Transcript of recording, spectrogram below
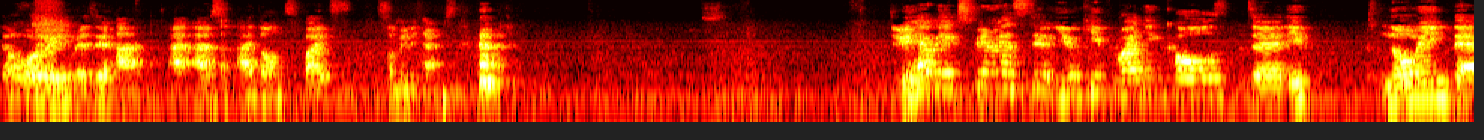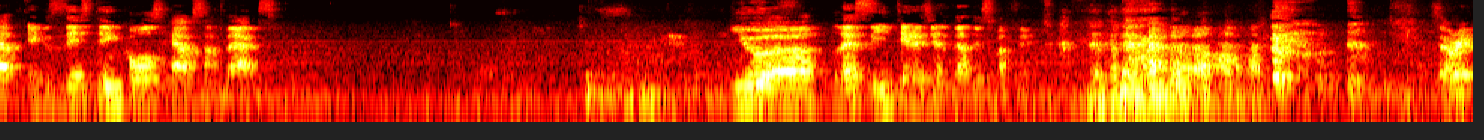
Don't worry, raise your hand. I, I, I don't spike so many times. Do you have experience too? You keep writing calls the, if knowing that existing calls have some bugs? You are less intelligent than this machine. Sorry.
